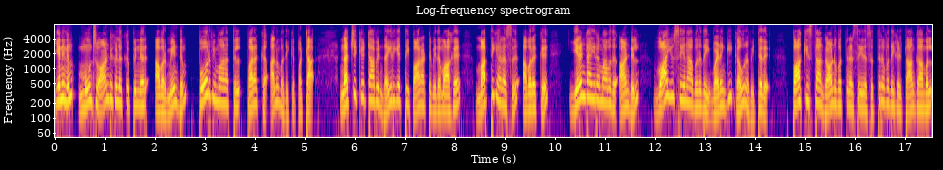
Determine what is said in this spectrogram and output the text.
எனினும் மூன்று ஆண்டுகளுக்கு பின்னர் அவர் மீண்டும் போர் விமானத்தில் பறக்க அனுமதிக்கப்பட்டார். நச்சிகேட்டாவின் தைரியத்தை பாராட்டும் விதமாக மத்திய அரசு அவருக்கு இரண்டாயிரமாவது ஆண்டில் வாயுசேனா விருதை வழங்கி கௌரவித்தது. பாகிஸ்தான் ராணுவத்தினர் செய்த சித்திரவதைகள் தாங்காமல்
